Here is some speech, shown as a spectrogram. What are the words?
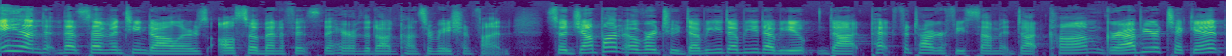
And that $17 also benefits the Hair of the Dog Conservation Fund. So jump on over to www.petphotographysummit.com, grab your ticket,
